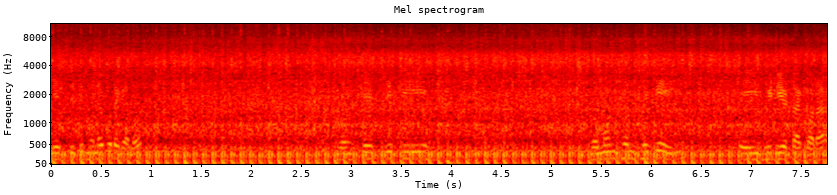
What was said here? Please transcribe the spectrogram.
সেই স্মৃতি মনে পড়ে গেল, এবং সেই স্মৃতি রোমন্থন থেকেই এই ভিডিওটা করা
